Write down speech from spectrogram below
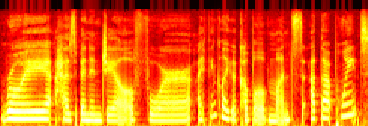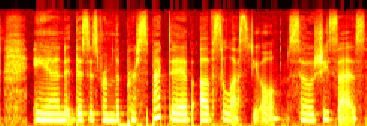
Roy has been in jail for, I think, like a couple of months at that point, and this is from the perspective of Celestial. So she says,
